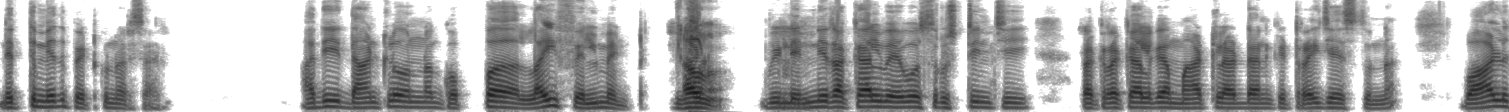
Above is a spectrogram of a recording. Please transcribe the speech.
నెత్తి మీద పెట్టుకున్నారు సార్. అది దాంట్లో ఉన్న గొప్ప లైఫ్ ఎలిమెంట్. అవును. వీళ్ళు ఎన్ని రకాలు ఏవో సృష్టించి రకరకాలుగా మాట్లాడడానికి ట్రై చేస్తున్నా వాళ్ళు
